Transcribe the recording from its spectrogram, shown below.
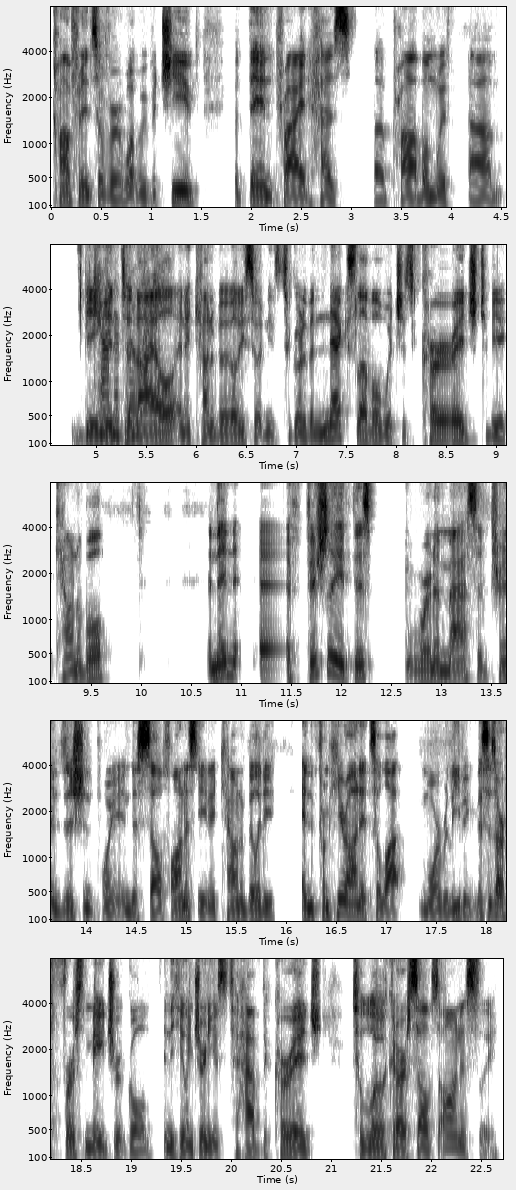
confidence over what we've achieved. But then pride has a problem with um, being in denial and accountability. So it needs to go to the next level, which is courage to be accountable. And then officially at this we're in a massive transition point into self honesty and accountability. And from here on, it's a lot more relieving. This is our first major goal in the healing journey is to have the courage to look at ourselves honestly.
